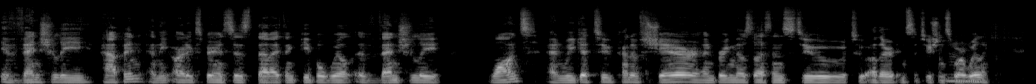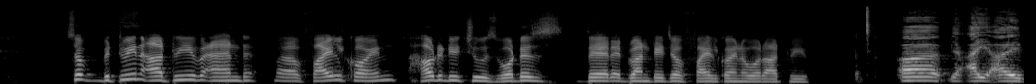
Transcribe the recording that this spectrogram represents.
eventually happen, and the art experiences that I think people will eventually want, and we get to kind of share and bring those lessons to to other institutions who are Mhm. willing. So between Arweave and uh, Filecoin, how did you choose? What is their advantage of Filecoin over Arweave? Uh, yeah, I, I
